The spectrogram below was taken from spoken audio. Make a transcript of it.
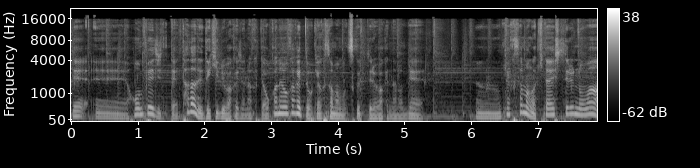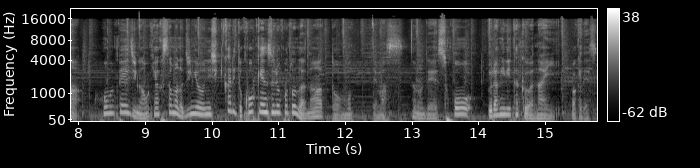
で、えーホームページってタダでできるわけじゃなくてお金をかけてお客様も作ってるわけなので、うん、お客様が期待してるのは、ホームページがお客様の事業にしっかりと貢献することだなと思ってます。なので、そこを裏切りたくはないわけです。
